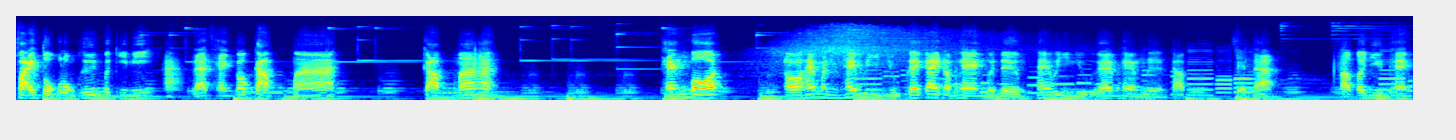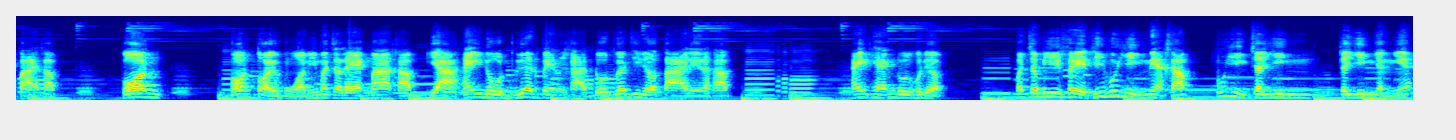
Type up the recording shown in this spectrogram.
ไฟตกลงพื้นเมื่อกี้นี้อะและแทงก็กลับมากลับมาแทงบอสเอาให้มันให้ผู้หญิงอยู่ใกล้ๆกำแพงเหมือนเดิมให้ผู้หญิงอยู่ใกล้กำแพงเหมือนเดิมครับ เสร็จแล้วเราก็ยืนแทงไปครับก้อน ก้อนต่อยหัวนี้มันจะแรงมากครับ อย่าให้โดนเพื่อนเป็นขาดโดนเพื่อนทีเดียวตายเลยนะครับ ให้แทงโดนคนเดียว มันจะมีเฟสที่ผู้หญิงเนี่ยครับผู้หญิงจะยิงจะยิงอย่างเงี้ย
